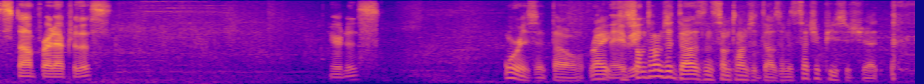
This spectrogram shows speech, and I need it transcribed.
Stomp right after this. Here it is. or is it though? Right? 'Cause Maybe. sometimes it does and sometimes it doesn't. It's such a piece of shit.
